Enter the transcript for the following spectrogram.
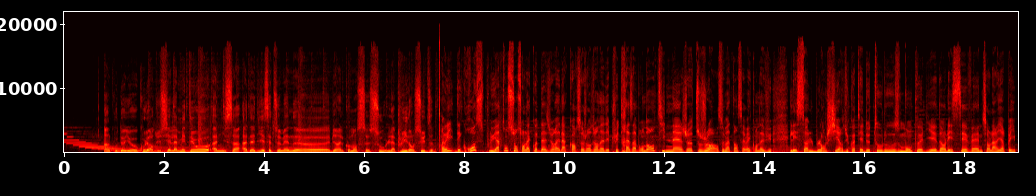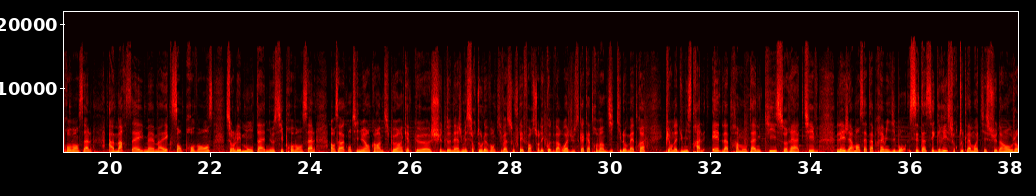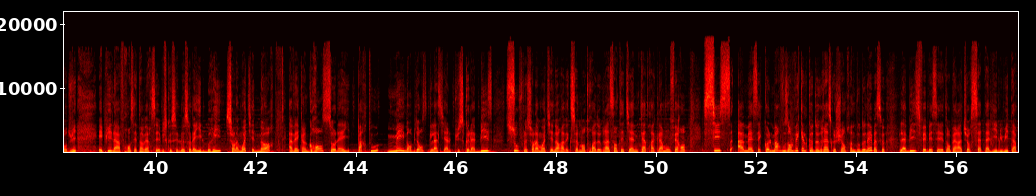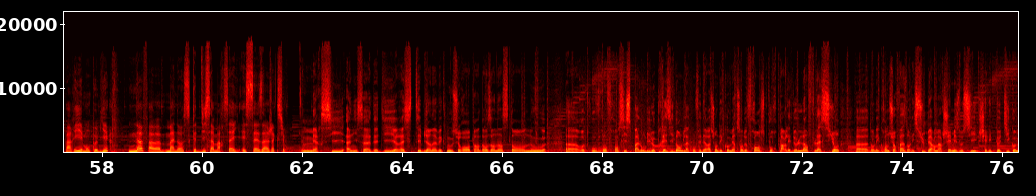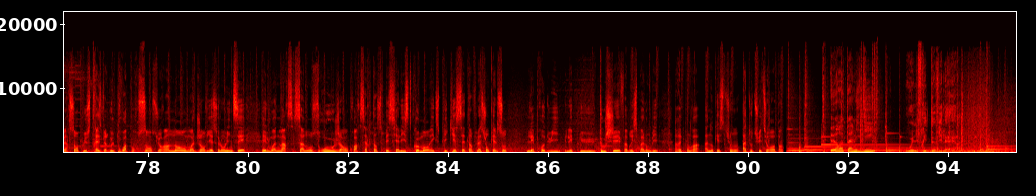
Un coup d'œil aux couleurs du ciel, la météo, Anissa Haddadi, et cette semaine, euh, eh bien, elle commence sous la pluie dans le sud. Oui, des grosses pluies. Attention, sur la côte d'Azur et la Corse, aujourd'hui, on a des pluies très abondantes. Il neige toujours. ce matin, c'est vrai qu'on a vu les sols blanchir du côté de Toulouse, Montpellier, dans les Cévennes, sur l'arrière-pays provençal, à Marseille même, à Aix-en-Provence, sur les montagnes aussi provençales. Alors, ça va continuer encore un petit peu, hein, quelques chutes de neige, mais surtout le vent qui va souffler fort sur les côtes varoises jusqu'à 90 km/h. Puis on a du Mistral et de la Tramontane qui se réactivent légèrement cet après-midi. Bon, c'est assez gris sur toute la moitié sud hein, aujourd'hui. Et puis la France est inversée puisque c'est le soleil, il brille sur la moitié nord avec un grand soleil partout, mais une ambiance glaciale puisque la bise souffle sur la moitié nord avec seulement 3 degrés à Saint-Etienne, 4 à Clermont-Ferrand, 6 à Metz et Colmar. Vous enlevez quelques degrés à ce que je suis en train de vous donner parce que la bise fait baisser les températures, 7 à Lille, 8 à Paris et Montpellier. 9 à Manosque, 10 à Marseille et 16 à Ajaccio. Merci Anissa Haddadi. Restez bien avec nous sur Europe 1. Dans un instant, nous euh, retrouverons Francis Palombi, le président de la Confédération des commerçants de France, pour parler de l'inflation euh, dans les grandes surfaces, dans les supermarchés, mais aussi chez les petits commerçants. Plus 13,3% sur un an au mois de janvier selon l'INSEE. Et le mois de mars s'annonce rouge, à en croire certains spécialistes. Comment expliquer cette inflation? Quels sont les produits les plus touchés? Fabrice Palombi répondra à nos questions. A tout de suite sur Europe 1. Europe 1 midi. Wilfried de Villers.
